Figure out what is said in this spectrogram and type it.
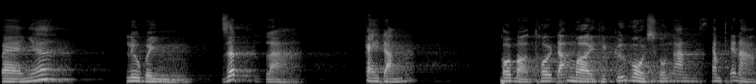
về nhé. Lưu bình rất là cay đắng. Thôi bảo thôi, đã mời thì cứ ngồi xuống ăn xem thế nào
